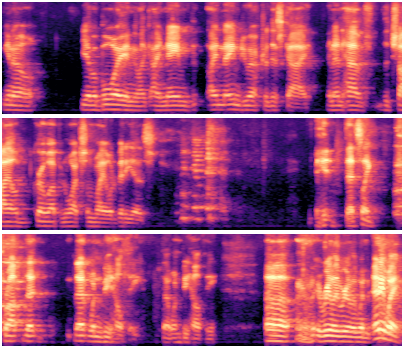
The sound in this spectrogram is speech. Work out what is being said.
you know, you have a boy and like I named I named you after this guy, and then have the child grow up and watch some of my old videos. it, that's like prop that that wouldn't be healthy. That wouldn't be healthy. Uh, it really, really wouldn't. Anyway,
